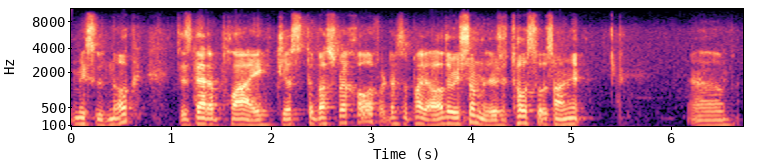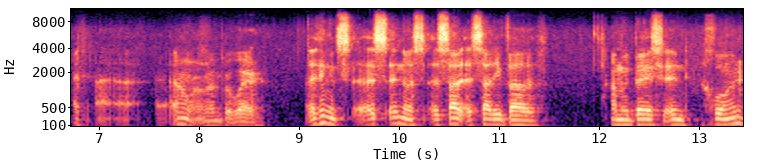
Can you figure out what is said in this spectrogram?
mixed with milk. Does that apply just to basra cholov, or does it apply to other Rishonim? There's a Tosfos on it. Um, I, I, I don't remember where. I think it's uh, no Asadi Vav Amud in Chulin.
